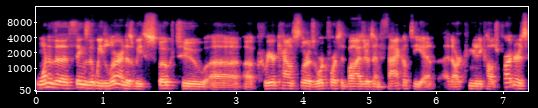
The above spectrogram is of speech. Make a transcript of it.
one of the things that we learned as we spoke to uh, uh, career counselors, workforce advisors, and faculty at, at, our community college partners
